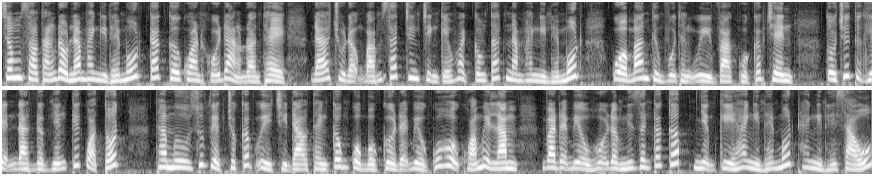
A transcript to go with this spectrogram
Trong 6 tháng đầu năm 2021, các cơ quan khối đảng đoàn thể đã chủ động bám sát chương trình kế hoạch công tác năm 2021 của Ban Thường vụ Thành ủy và của cấp trên, tổ chức thực hiện đạt được những kết quả tốt, tham mưu giúp việc cho cấp ủy chỉ đạo thành công cuộc bầu cử đại biểu Quốc hội khóa 15 và đại biểu Hội đồng nhân dân các cấp nhiệm kỳ 2021-2026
